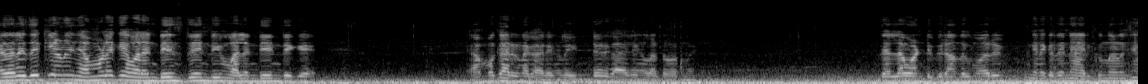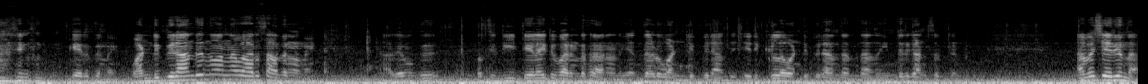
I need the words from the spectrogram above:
ഏതായാലും ഇതൊക്കെയാണ് നമ്മളൊക്കെ വലന്റൈൻസ് ഡേന്റെയും വലന്റൈന്റെ ഒക്കെ നമുക്കറിയണ കാര്യങ്ങൾ എന്റെ ഒരു കാര്യങ്ങളാട്ടോ പറഞ്ഞത്. ഇതെല്ലാം വണ്ടിപ്പിരാന്തകുമാരും ഇങ്ങനെയൊക്കെ തന്നെ ആയിരിക്കും എന്നാണ് ഞാൻ കരുതുന്നത്. വണ്ടിപ്പിരാന്ത് എന്ന് പറഞ്ഞാൽ വേറെ സാധനമാണ്. അത് നമുക്ക് കുറച്ച് ഡീറ്റെയിൽ ആയിട്ട് പറയേണ്ട സാധനമാണ്. എന്താണ് വണ്ടി പിരാന്ത് ശരിക്കുള്ള വണ്ടി പിരാന്ത് എന്താന്ന്. ഇതിന്റെ ഒരു കൺസെപ്റ്റ് ഉണ്ട്. അപ്പൊ ശരി എന്നാ.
